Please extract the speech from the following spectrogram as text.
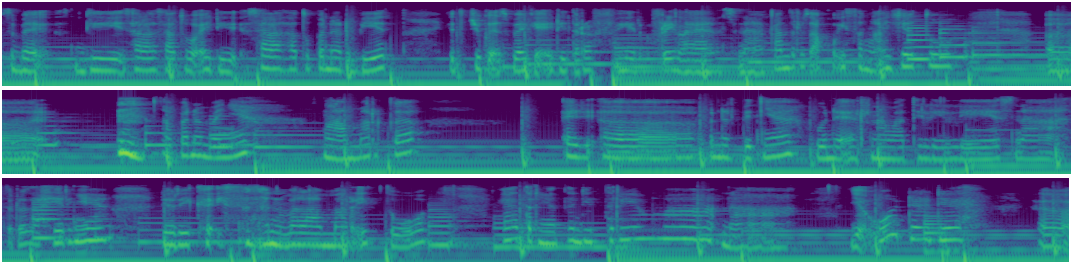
sebagai salah satu edit salah satu penerbit itu juga sebagai editor freelance. Nah kan terus aku iseng aja tuh uh, apa namanya ngelamar ke edi, uh, penerbitnya Bunda Ernawati Lilis. Nah terus akhirnya dari keisengan melamar itu ternyata diterima. Nah ya udah deh. Uh,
